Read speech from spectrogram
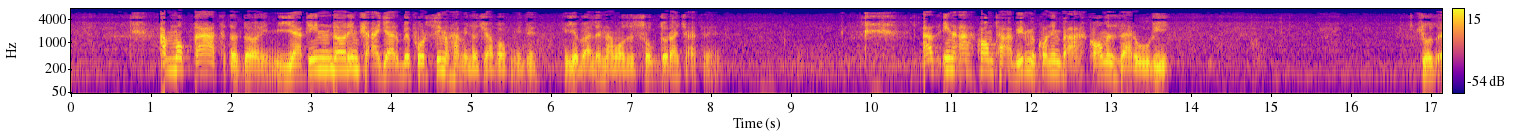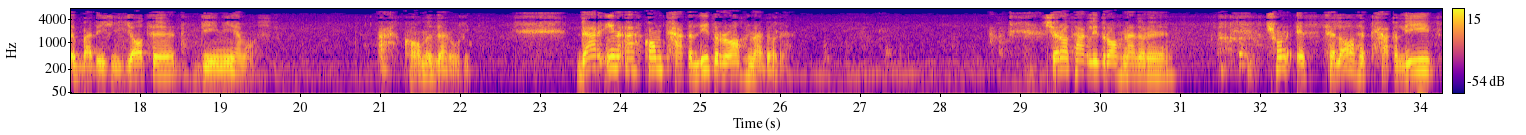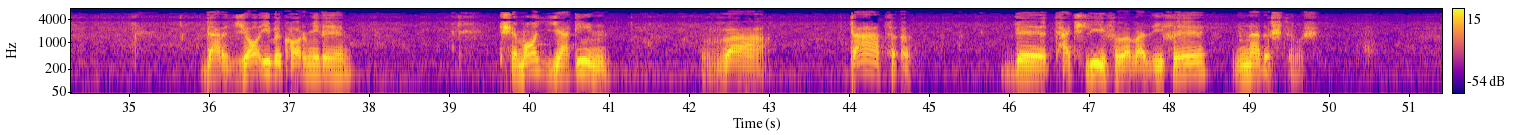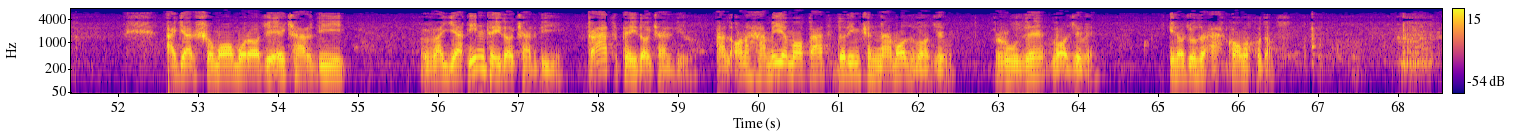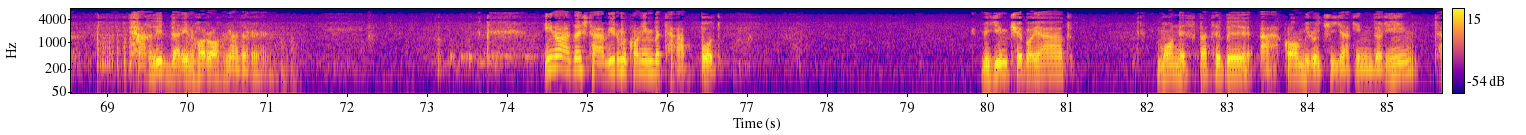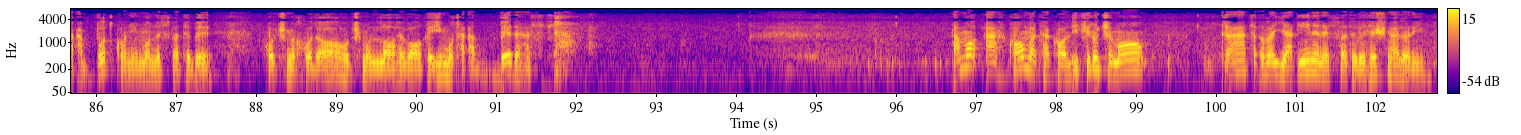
اما قطع داریم یقین داریم که اگر بپرسیم همینو جواب میده. میگه بله نماز صبح دو رکعته. از این احکام تعبیر می‌کنیم به احکام ضروری. جزء بدیهیات دینی ماست. احکام ضروری. در این احکام تقلید راه نداره. چرا تقلید راه نداره؟ چون اصطلاح تقلید در جایی به کار میره. که ما یقین و قطع به تکلیف و وظیفه نداشته باشه اگر شما مراجعه کردی و یقین پیدا کردی قطع پیدا کردی الان همه ما قطع داریم که نماز واجبه روزه واجبه. اینا جز احکام خداست. تقلید در اینها راه نداره. اینو ازش تعبیر می‌کنیم به تعبد. میگیم که باید ما نسبت به احکامی رو که یقین داریم تعبد کنیم. ما نسبت به حکم خدا حکم الله واقعی متعبد هستیم. اما احکام و تکالیفی رو که ما قطع و یقین نسبت بهش نداریم.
